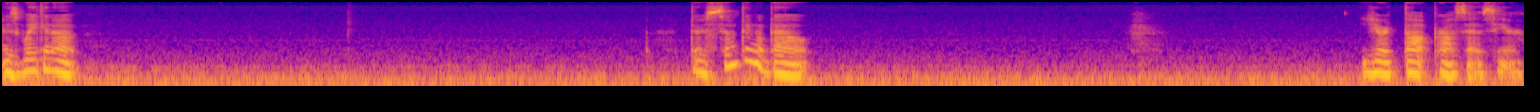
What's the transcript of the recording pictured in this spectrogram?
is waking up. There's something about your thought process here.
